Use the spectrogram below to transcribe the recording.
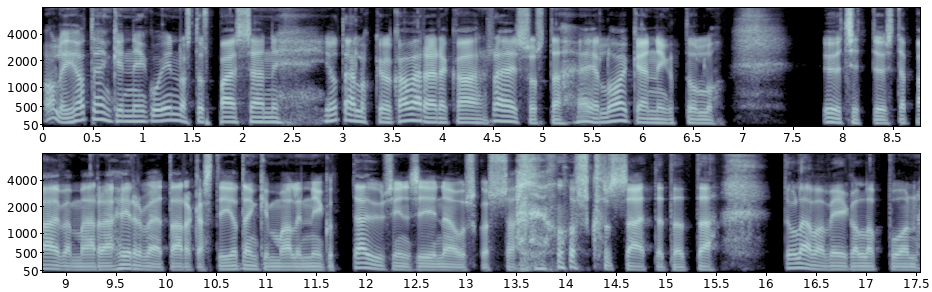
oli jotenkin niin kuin innostuspäissään niin jutellut kyllä kavereiden kanssa reissusta. Ei ollut oikein niin tullut ytsittyä sitä päivämäärää hirveän tarkasti. Jotenkin mä olin niin täysin siinä uskossa, uskossa että tota, tuleva viikonloppu on,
